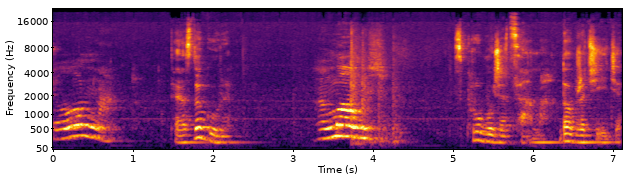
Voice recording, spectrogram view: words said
Tu na dół. Teraz do góry. A mam Spróbuj rzec sama. Dobrze ci idzie.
